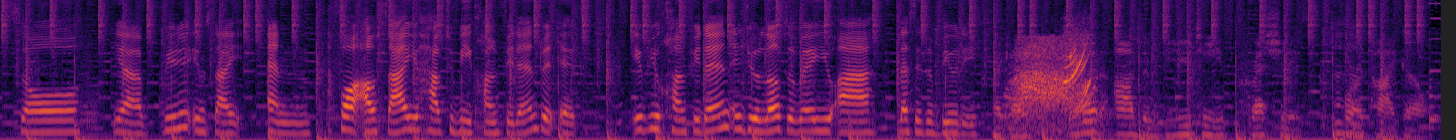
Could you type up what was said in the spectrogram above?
So yeah, beauty inside and for outside, you have to be confident with it. If you're confident and you love the way you are, that is a beauty. Okay. What are the beauty pressures for a Thai girl?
